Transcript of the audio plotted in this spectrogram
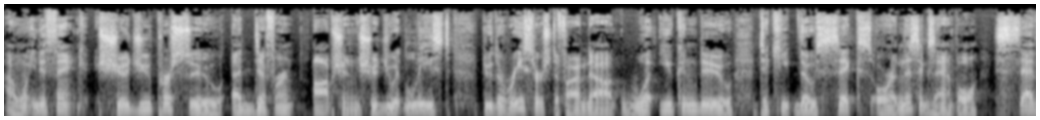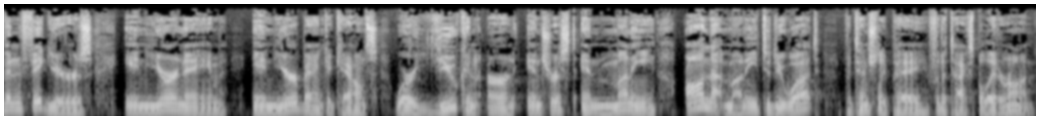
I want you to think, should you pursue a different option? Should you at least do the research to find out what you can do to keep those six, or in this example, seven figures in your name in your bank accounts where you can earn interest and money on that money to do what? Potentially pay for the tax bill later on.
